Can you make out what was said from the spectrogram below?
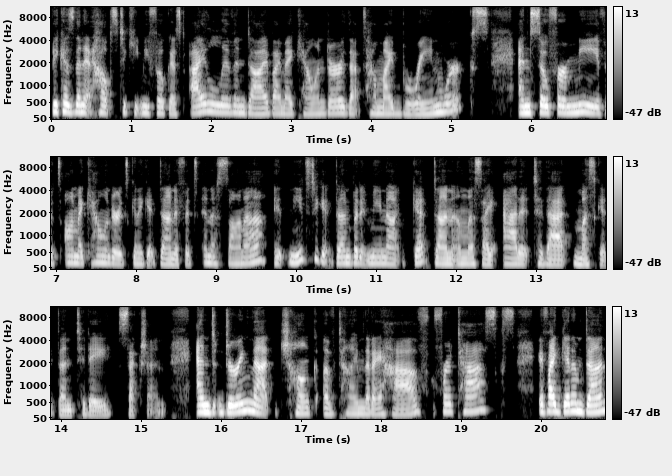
because then it helps to keep me focused. I live and die by my calendar. That's how my brain works. And so for me, if it's on my calendar, it's going to get done. If it's in Asana, it needs to get done, but it may not get done unless I add it to that must get done today section. And during that chunk of time that I have for tasks, if I get them done,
